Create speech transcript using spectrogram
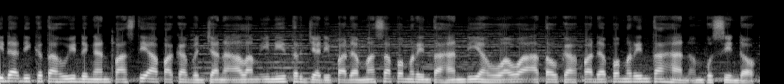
Tidak diketahui dengan pasti apakah bencana alam ini terjadi pada masa pemerintahan Diahwawa ataukah pada pemerintahan Empu Sindok.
